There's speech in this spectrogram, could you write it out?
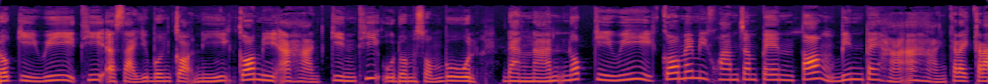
นกกีวีที่อาศัยอยู่บนเกาะนี้ก็มีอาหารกินที่อุดมสมบูรณ์ ดังนั้นนกกีวีก็ไม่มีความจำเป็นต้องบินไปหาอาหารไกล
